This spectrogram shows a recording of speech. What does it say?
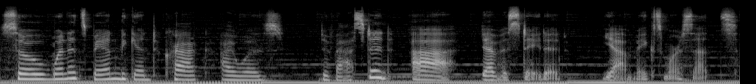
So when its band began to crack, I was devastated? Ah, devastated. Yeah, makes more sense.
